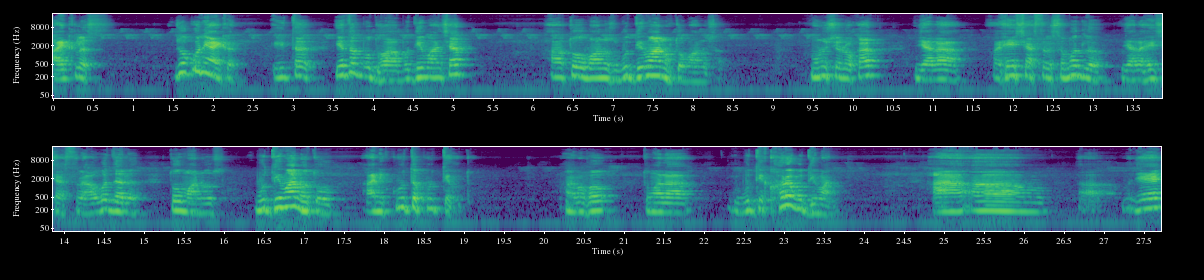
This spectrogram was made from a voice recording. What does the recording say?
ऐकलंस जो कोणी ऐकत इतर येतच बुद्धवा बुद्धिमानशात तो माणूस बुद्धिमान होतो माणूस. मनुष्य लोकात ज्याला हे शास्त्र समजलं ज्याला हे शास्त्र अवगत झालं तो माणूस बुद्धिमान होतो आणि कृतकृत्य होतो. भाऊ तुम्हाला बुद्धी खरं बुद्धिमान. म्हणजे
